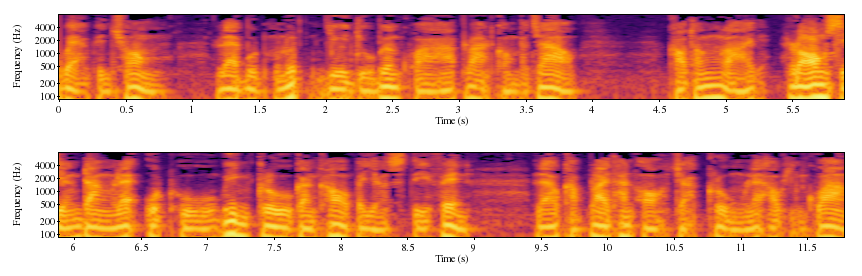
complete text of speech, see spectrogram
แหวกเป็นช่อง และบุตรมนุษย์ยืนอยู่เบื้องขวาพระหัตถ์ของพระเจ้า เขาทั้งหลายร้องเสียงดังและอุดหูวิ่งกรูกันเข้าไปยังสตีเฟน แล้วขับไล่ท่านออกจากกรุงและเอาหินกว้าง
